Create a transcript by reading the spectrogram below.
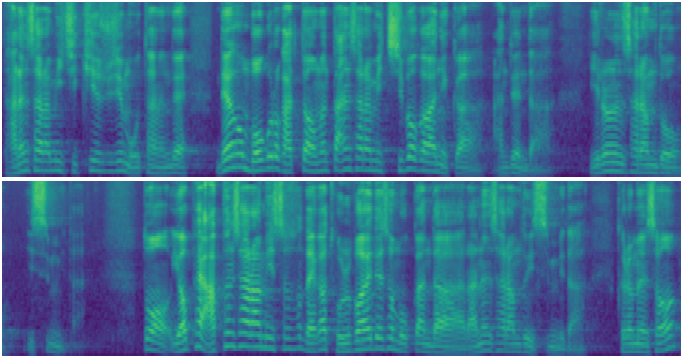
다른 사람이 지켜주지 못하는데 내가 먹으러 갔다 오면 딴 사람이 집어가니까 안 된다. 이러는 사람도 있습니다. 또 옆에 아픈 사람이 있어서 내가 돌봐야 돼서 못 간다라는 사람도 있습니다. 그러면서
